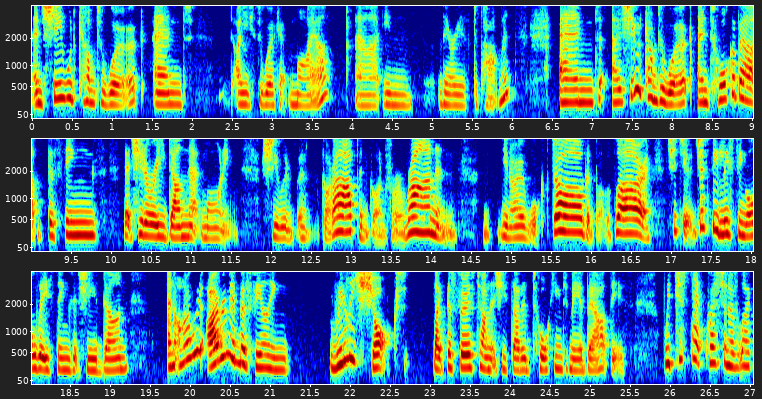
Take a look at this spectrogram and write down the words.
and she would come to work and I used to work at Myer uh, in various departments and uh, she would come to work and talk about the things that she'd already done that morning. She would have got up and gone for a run and you know, walk the dog and blah blah blah, and she'd just be listing all these things that she had done. And I would, I remember feeling really shocked, like the first time that she started talking to me about this, with just that question of like,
